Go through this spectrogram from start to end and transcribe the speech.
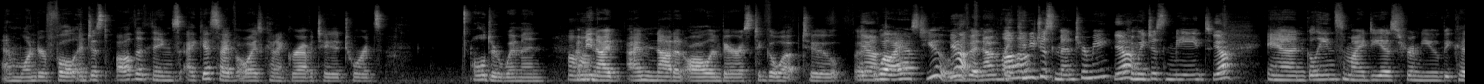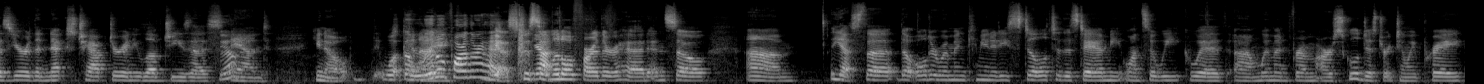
and wonderful and just all the things I guess I've always kind of gravitated towards older women. Uh-huh. I mean, I I'm not at all embarrassed to go up to. uh, Yeah. Well, I asked you Yeah. even. I'm like, Uh-huh. can you just mentor me? Yeah. Can we just meet? Yeah. And glean some ideas from you because you're the next chapter and you love Jesus Yeah. and you know what Just a little I- farther ahead. Yes, just Yeah. a little farther ahead. And so, um, yes, the the older women community still to this day I meet once a week with um, women from our school district and we pray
